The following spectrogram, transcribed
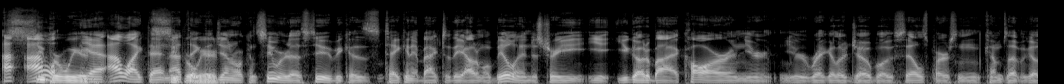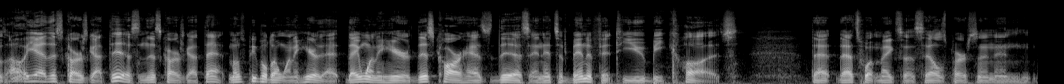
I- super I, weird. Yeah, I like that, and I Super think the general consumer does too. Because taking it back to the automobile industry, you, you go to buy a car, and your your regular Joe Blow salesperson comes up and goes, "Oh yeah, this car's got this, and this car's got that." Most people don't want to hear that. They want to hear this car has this, and it's a benefit to you because that that's what makes a salesperson and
